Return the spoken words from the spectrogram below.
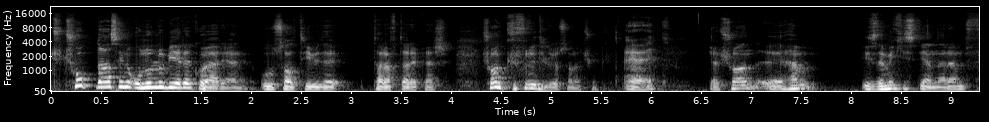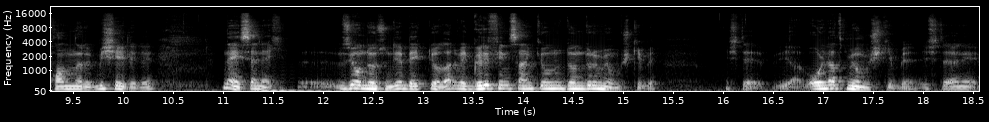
ç- çok daha seni onurlu bir yere koyar yani Ulusal TV'de taraftara karşı. Şu an küfür ediliyor sana çünkü. Evet. Ya şu an e, hem izlemek isteyenler hem fanları bir şeyleri neyse ne. e, Zion dönsün diye bekliyorlar ve Griffin sanki onu döndürmüyormuş gibi. İşte ya, oynatmıyormuş gibi. İşte hani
